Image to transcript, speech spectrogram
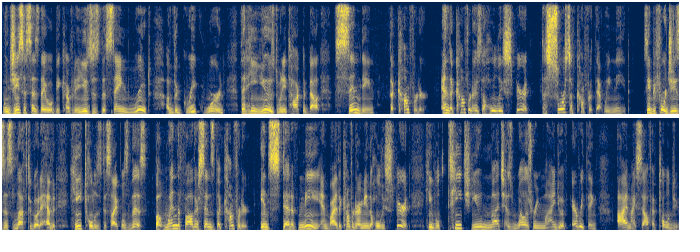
When Jesus says they will be comforted, he uses the same root of the Greek word that he used when he talked about sending the Comforter. And the Comforter is the Holy Spirit, the source of comfort that we need. See, before Jesus left to go to heaven, he told his disciples this But when the Father sends the Comforter, instead of me, and by the Comforter I mean the Holy Spirit, he will teach you much as well as remind you of everything I myself have told you.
